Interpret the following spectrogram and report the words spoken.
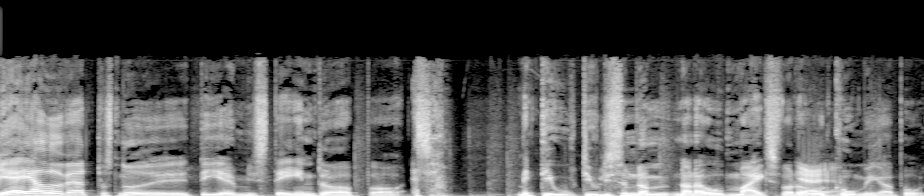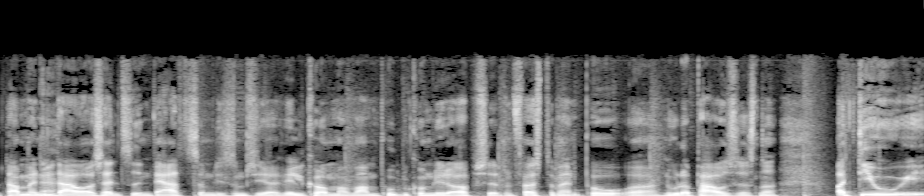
Ja, jeg havde været på sådan noget øh, DM i stand-up, og altså... Men det er, jo, det er jo ligesom, når, når der er open mics, hvor der Ja, er ja. otte komikere på. Der er, man, Ja. ja. der er jo også altid en vært, som ligesom siger velkommen og varme publikum lidt op, sætter den første mand på, og nu er der pause og sådan noget. Og det er jo øh,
